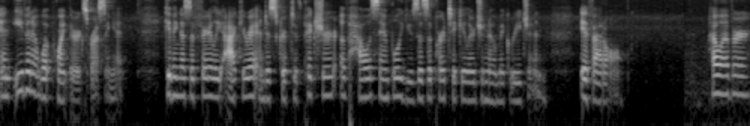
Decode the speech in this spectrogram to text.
and even at what point they're expressing it, giving us a fairly accurate and descriptive picture of how a sample uses a particular genomic region, if at all. However,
